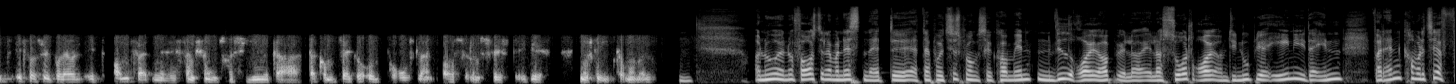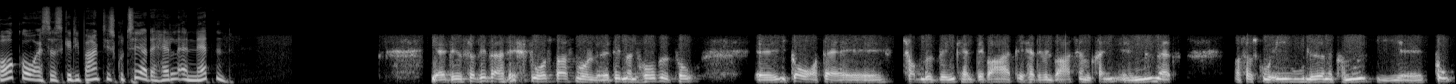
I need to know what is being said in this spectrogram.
et, et forsøg på at lave et omfattende sanktionsregime, der, der kommer til at gå ondt på Rusland, også selvom Swift ikke måske ikke kommer med. Mm. Og nu, nu forestiller jeg mig næsten, at, øh, at der på et tidspunkt skal komme enten hvid røg op, eller, eller sort røg, om de nu bliver enige derinde. Hvordan kommer det til at foregå? Altså, skal de bare diskutere det halv af natten? Ja, det er så det, der er det store spørgsmål. Det, man håbede på øh, i går, da øh, topmødet blev indkaldt, det var, at det her det ville vare til omkring øh, midnat. Og så skulle EU-lederne komme ud i øh, god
